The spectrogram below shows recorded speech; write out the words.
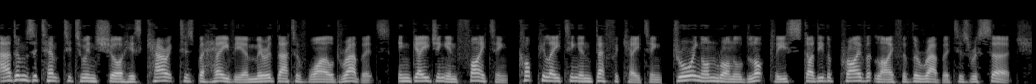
Adams attempted to ensure his character's behavior mirrored that of wild rabbits, engaging in fighting, copulating and defecating, drawing on Ronald Lockley's study The Private Life of the Rabbit as research.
